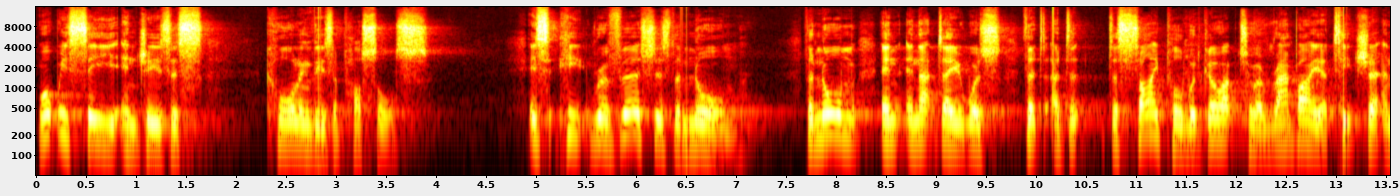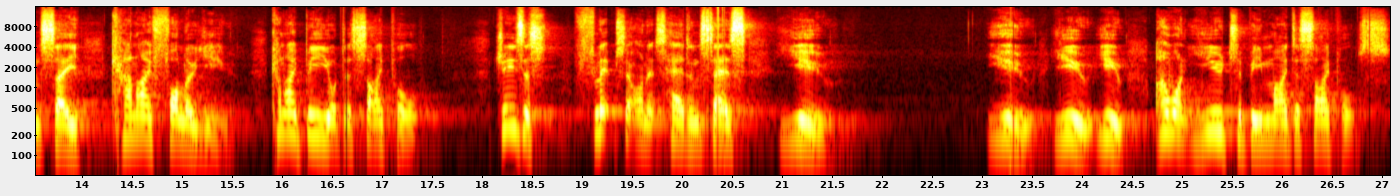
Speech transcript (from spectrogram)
What we see in Jesus calling these apostles is he reverses the norm. The norm in, in that day was that a d- disciple would go up to a rabbi, a teacher, and say, Can I follow you? Can I be your disciple? Jesus flips it on its head and says, You. You, you, you. I want you to be my disciples.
